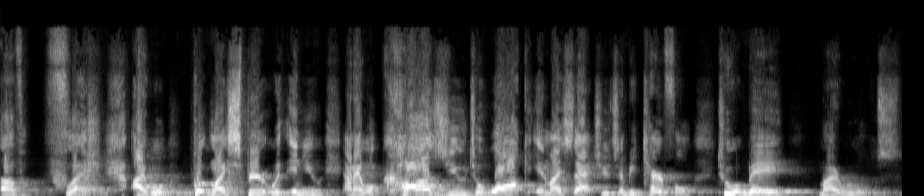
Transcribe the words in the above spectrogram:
of flesh. I will put my spirit within you, and I will cause you to walk in my statutes and be careful to obey my rules.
